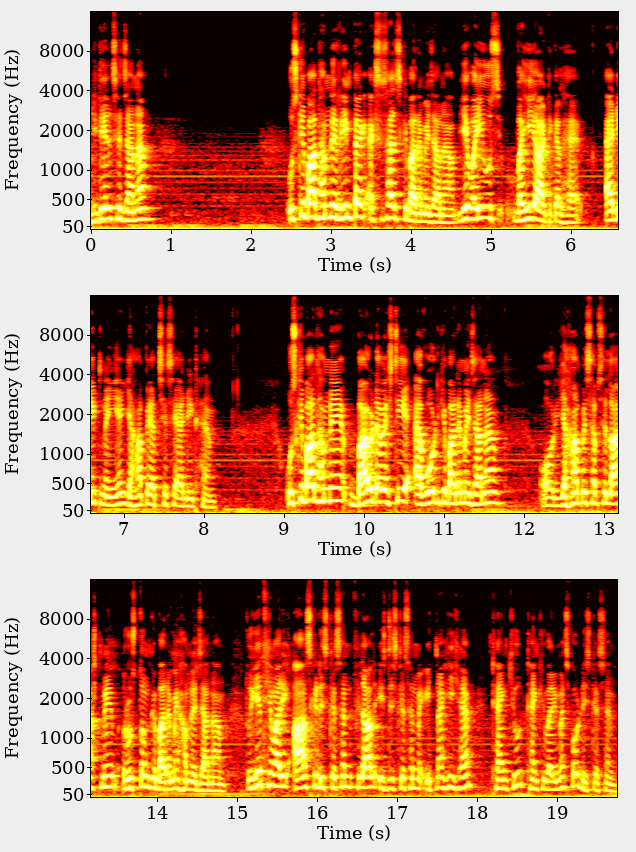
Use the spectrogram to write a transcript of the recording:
डिटेल से जाना। उसके बाद हमने रिमपैक एक्सरसाइज के बारे में जाना। ये वही उस, वही आर्टिकल है। एडिट नहीं है, यहाँ पे अच्छे से एडिट है। उसके बाद हमने बायोडाइवर्सिटी अवार्ड के बारे में जाना और यहाँ पे सबसे लास्ट में रुस्तम के बारे में हमने जाना। तो ये थी हमारी आज की डिस्कशन फ़िलहाल इस डिस्कशन में इतना ही है। Thank you thank you very much for discussion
